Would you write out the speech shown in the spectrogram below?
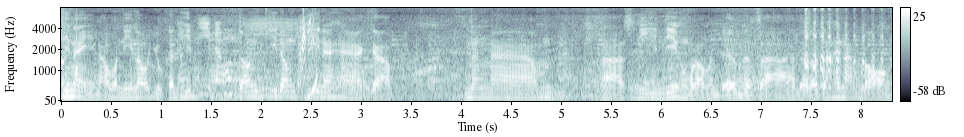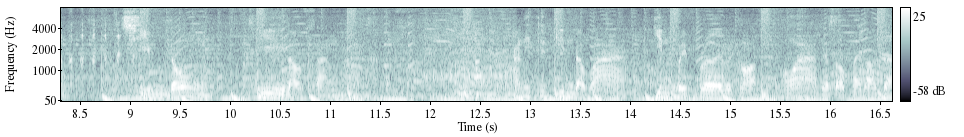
ที่ไหนนะ วันนี้เราอยู่กันที่ดองกีดองกีนะฮะกับนางน้ำอ่าชนีอินดี้ของเราเหมือนเดิมนะจ๊ะเดี๋ยวเราจะให้นางลองชิมด้งที่เราสั่งมาอันนี้คือกินแบบว่ากินเปรยๆไว้ก่อน เพราะว่าเดี๋ยวต่อไปเราจะ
